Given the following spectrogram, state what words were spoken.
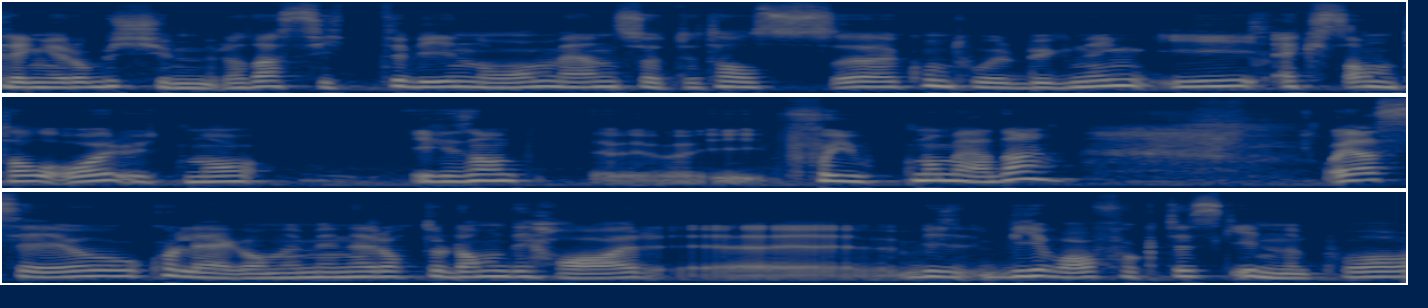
trenger å bekymre deg. Sitter vi nå med en 70-talls eh, kontorbygning i x antall år uten å ikke sant, få gjort noe med det? Og jeg ser jo kollegaene mine i Rotterdam, de har eh, vi, vi, var faktisk inne på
